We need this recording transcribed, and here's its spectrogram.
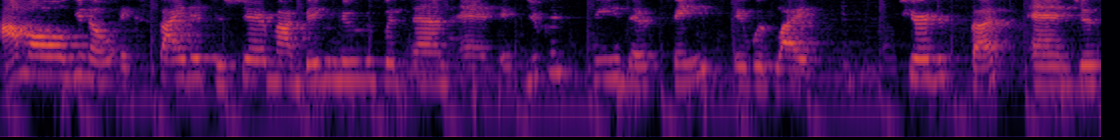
I'm all, you know, excited to share my big news with them. And if you could see their face, it was like pure disgust and just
